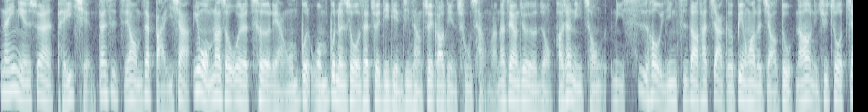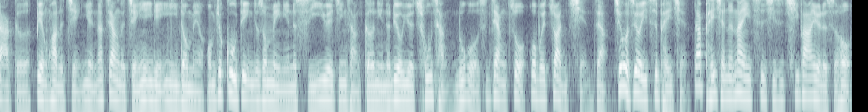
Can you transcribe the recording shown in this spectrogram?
那一年虽然赔钱，但是只要我们再摆一下，因为我们那时候为了测量，我们不我们不能说我在最低点进场，最高点出场嘛。那这样就有一种好像你从你事后已经知道它价格变化的角度，然后你去做价格变化的检验，那这样的检验一点意义都没有。我们就固定就说每年的十一月经场，隔年的六月出场，如果是这样做，会不会赚钱？这样结果只有一次赔钱，但赔钱的那一次，其实七八月的时候，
